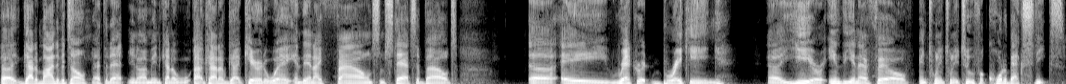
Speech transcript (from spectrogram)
uh, got a mind of its own after that. You know, I mean, kind of I kind of got carried away, and then I found some stats about uh, a record breaking uh, year in the NFL in 2022 for quarterback sneaks.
